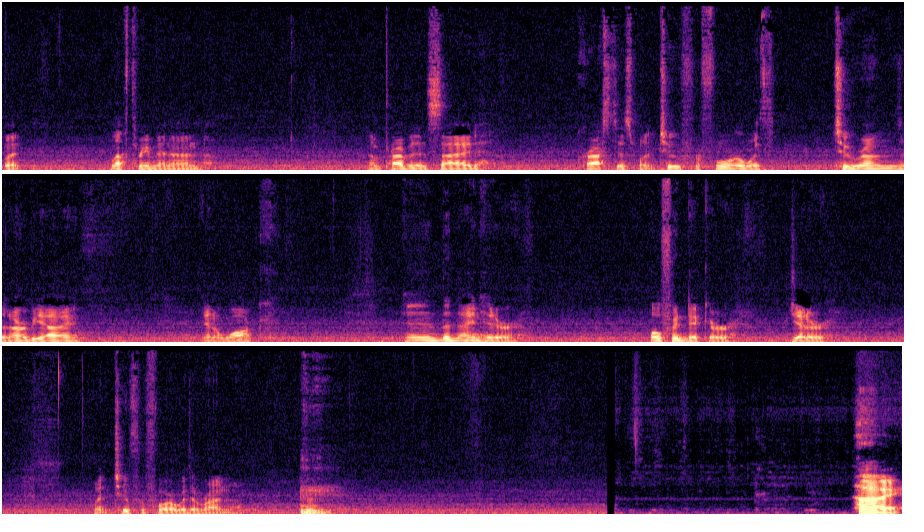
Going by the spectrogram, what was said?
but left three men on. On Providence side, Crostis went two for four with two runs, an RBI, and a walk. And the nine hitter, Olfendicker Jeter, went two for four with a run. Hi,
